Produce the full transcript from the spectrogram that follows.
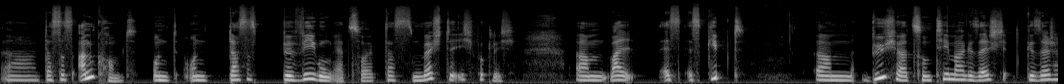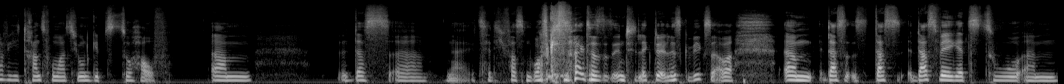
äh, dass es ankommt und, und dass es Bewegung erzeugt. Das möchte ich wirklich. Ähm, weil es, es gibt ähm, Bücher zum Thema gesell gesellschaftliche Transformation gibt es zuhauf. Ähm, das, äh, na, jetzt hätte ich fast ein Wort gesagt, das ist intellektuelles Gewichse, aber ähm, das, das, das wäre jetzt zu, ähm,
